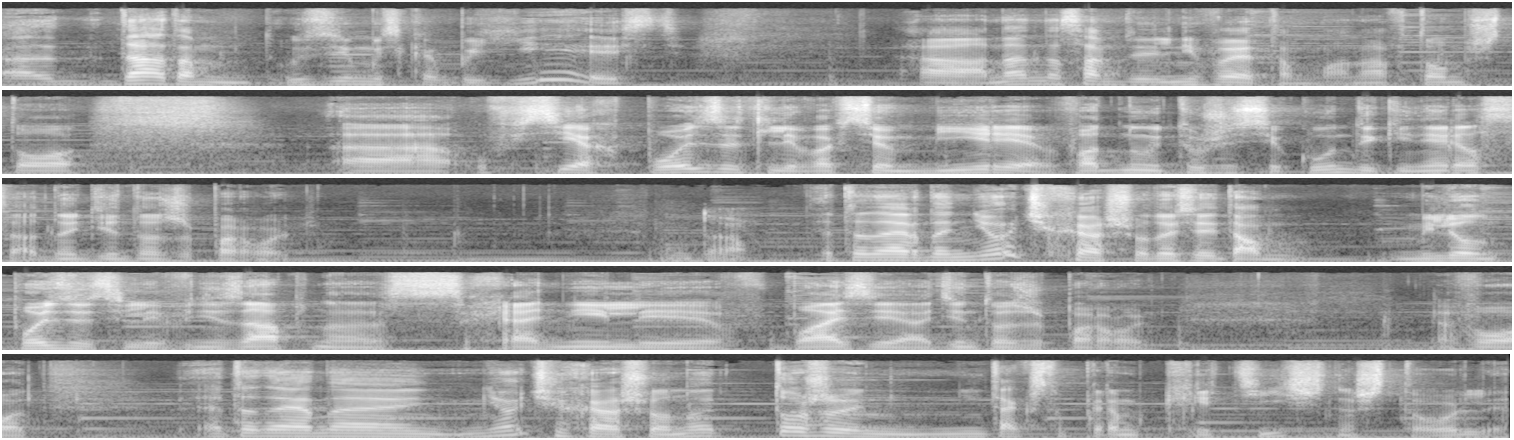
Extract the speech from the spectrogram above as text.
А, да, там уязвимость как бы есть. А она на самом деле не в этом. Она в том, что а, у всех пользователей во всем мире в одну и ту же секунду генерился одно и тот же пароль. Да. Это, наверное, не очень хорошо. То есть там миллион пользователей внезапно сохранили в базе один и тот же пароль. Вот. Это, наверное, не очень хорошо, но тоже не так, что прям критично, что ли.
